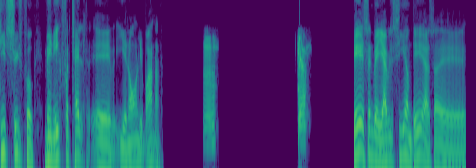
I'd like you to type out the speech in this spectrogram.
dit synspunkt, men ikke fortalt øh, i en ordentlig brænder. mm. Det er sådan, hvad jeg vil sige om det. Altså, øh, Ja.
